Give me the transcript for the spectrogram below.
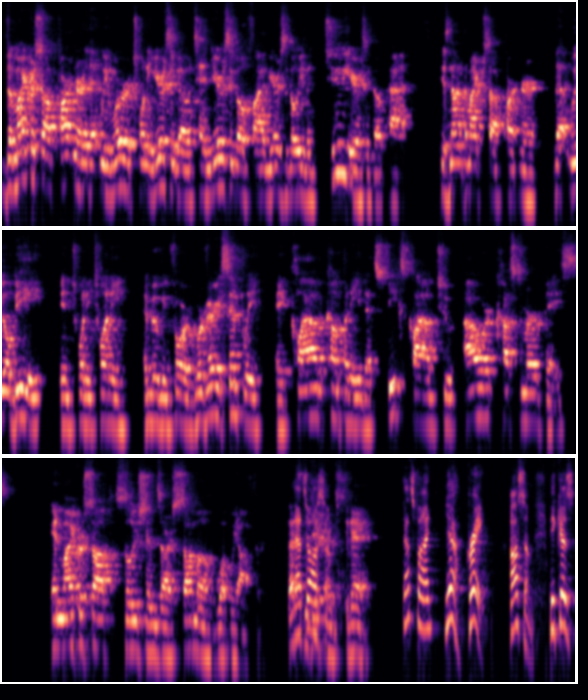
the Microsoft partner that we were 20 years ago, 10 years ago, five years ago, even two years ago, Pat, is not the Microsoft partner that will be in 2020 and moving forward. We're very simply a cloud company that speaks cloud to our customer base, and Microsoft solutions are some of what we offer. That's, That's awesome today. That's fine. Yeah, great. Awesome. Because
